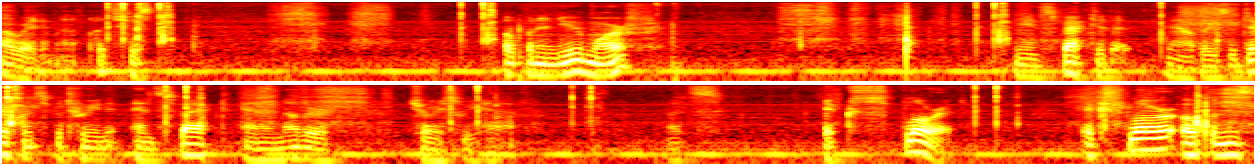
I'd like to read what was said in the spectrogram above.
Oh, wait a minute. Let's just open a new morph. We inspected it. Now, there's a difference between inspect and another choice we have. Let's explore it. Explore opens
